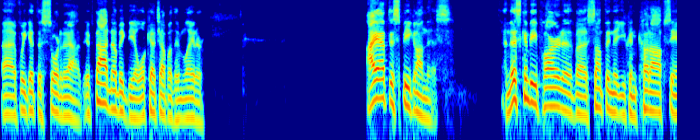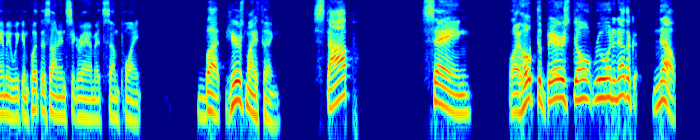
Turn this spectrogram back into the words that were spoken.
Uh, if we get this sorted out. If not, no big deal. We'll catch up with him later. I have to speak on this. And this can be part of uh, something that you can cut off, Sammy. We can put this on Instagram at some point. But here's my thing stop saying, well, I hope the Bears don't ruin another. No,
